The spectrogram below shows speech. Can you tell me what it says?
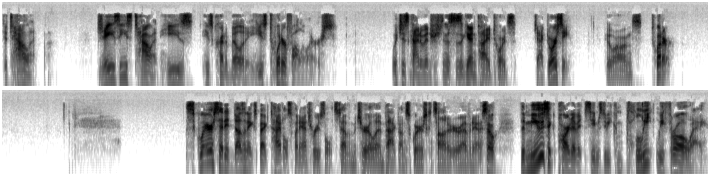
the talent. Jay-Z's talent, he's he's credibility, he's Twitter followers, which is kind of interesting. This is again tied towards Jack Dorsey, who owns Twitter. Square said it doesn't expect Tidal's financial results to have a material impact on Square's consolidated revenue. So the music part of it seems to be completely throwaway.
